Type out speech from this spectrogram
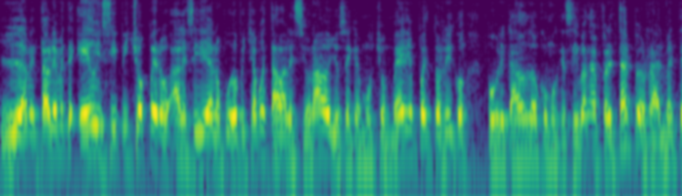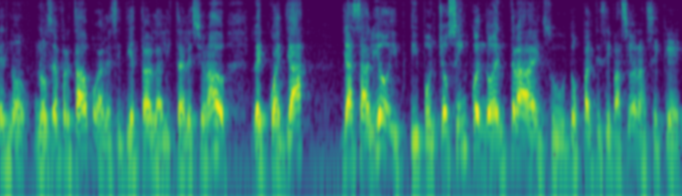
Lamentablemente Edwin sí pichó, pero Alexis Díaz no pudo pichar porque estaba lesionado. Yo sé que muchos medios en Puerto Rico publicaron como que se iban a enfrentar, pero realmente no, no se ha enfrentado porque Alexis Díaz estaba en la lista de lesionados, el cual ya, ya salió y, y ponchó cinco en dos entradas en sus dos participaciones, así que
